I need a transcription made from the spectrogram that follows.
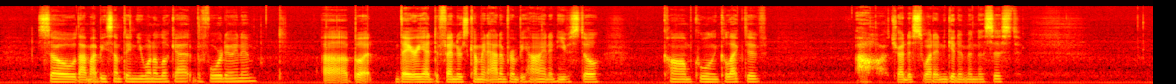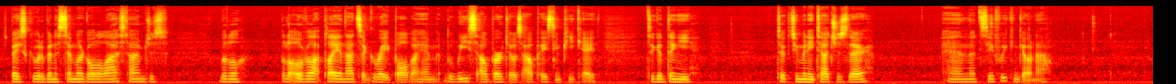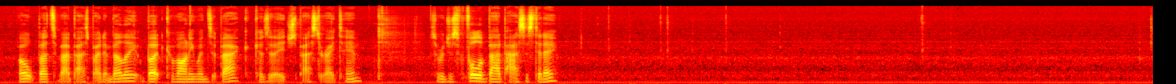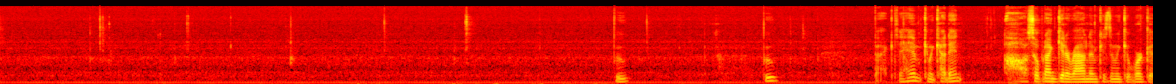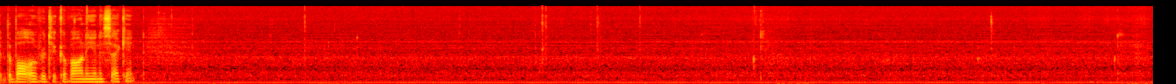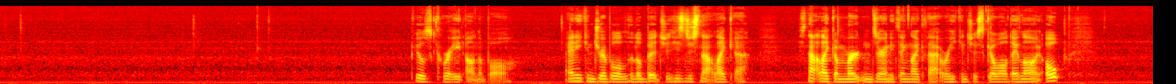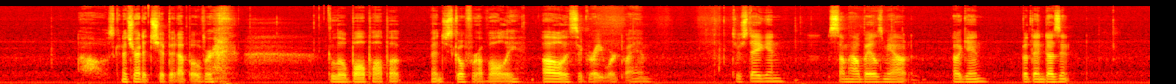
so that might be something you want to look at before doing him. Uh, but there he had defenders coming at him from behind, and he was still calm, cool, and collective. Oh, I tried to sweat it and get him an assist. This basically would have been a similar goal to last time, just little little overlap play, and that's a great ball by him. Luis Alberto is outpacing PK. It's a good thing he took too many touches there. And let's see if we can go now. Oh, that's a bad pass by Dembele, but Cavani wins it back because they just passed it right to him. So we're just full of bad passes today. Boop. Boop. Back to him. Can we cut in? Oh, I was hoping I'd get around him because then we could work the ball over to Cavani in a second. Feels great on the ball. And he can dribble a little bit. He's just not like a He's not like a Mertens or anything like that where he can just go all day long. Oh, oh I was going to try to chip it up over. a little ball pop up and just go for a volley. Oh, this is a great work by him. Ter Stegen somehow bails me out again, but then doesn't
